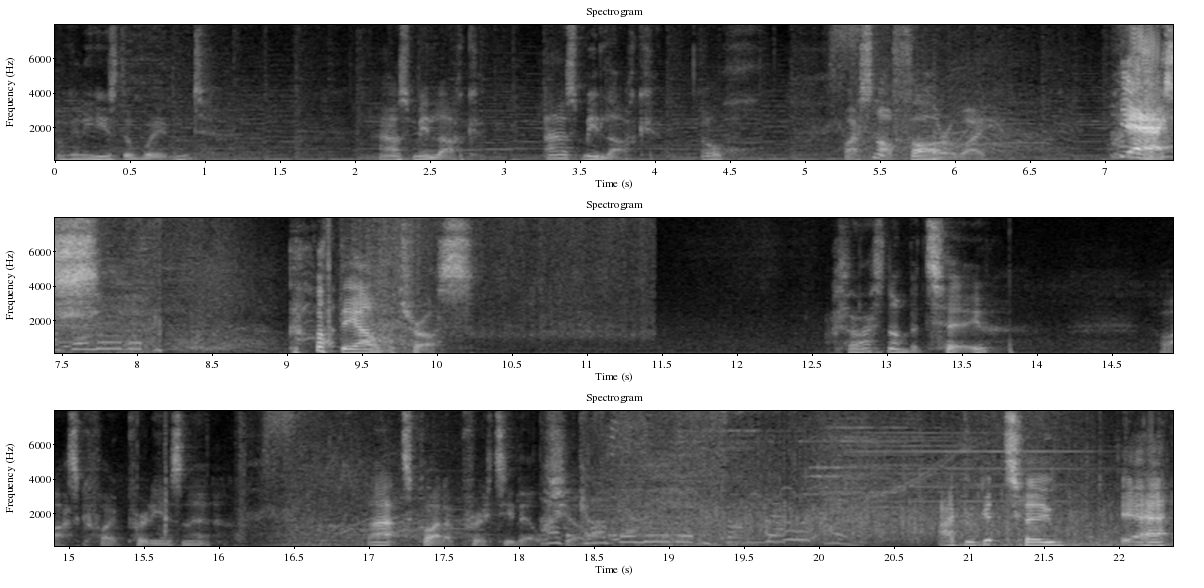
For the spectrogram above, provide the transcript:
I'm going to use the wind. How's me luck? How's me luck? Oh, well, it's not far away. Yes! Got the albatross. So that's number two. Oh, that's quite pretty, isn't it? That's quite a pretty little I shot. can't believe it. It's a miracle. Aggregate two. Yeah.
